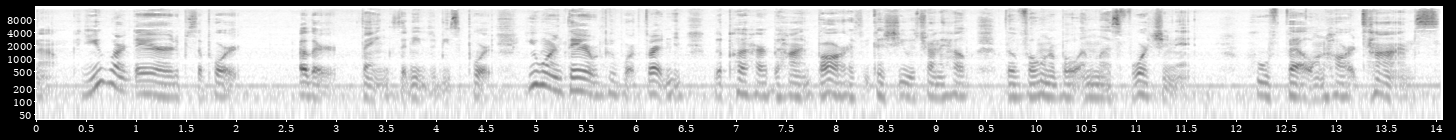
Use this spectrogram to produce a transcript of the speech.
no you weren't there to support other things that needed to be supported. You weren't there when people were threatening to put her behind bars because she was trying to help the vulnerable and less fortunate who fell on hard times,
